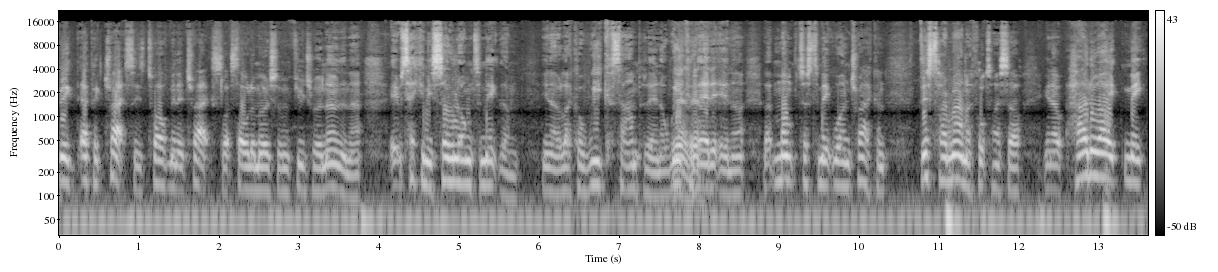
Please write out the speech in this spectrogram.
big epic tracks, these 12 minute tracks like Soul in Motion and Future Unknown and that, it was taking me so long to make them. You know, like a week of sampling, a week Yeah, of yeah. editing, a like month just to make one track. And this time round, I thought to myself, you know, how do I make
